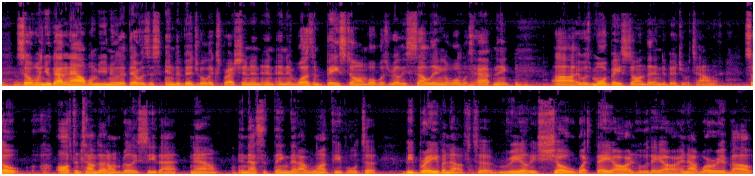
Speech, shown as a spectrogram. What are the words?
Mhm. So when you got an album, you knew that there was this individual expression, and, and, and it wasn't based on what was really selling or what was Mhm. happening. Mhm. Uh, it was more based on the individual talent. So oftentimes I don't really see that now, and that's the thing that I want people to be brave enough to really show what they are and who they are, and not worry about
